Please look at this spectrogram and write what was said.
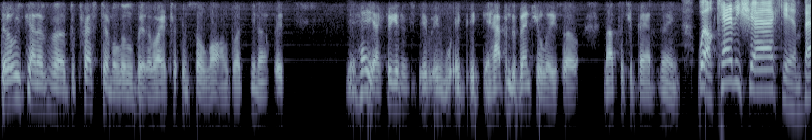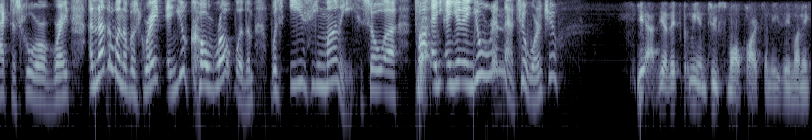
that always kind of uh, depressed him a little bit. Why it took him so long, but you know, it. Hey, I figured it, it, it, it happened eventually, so not such a bad thing. Well, Caddyshack and Back to School were great. Another one that was great, and you co-wrote with him, was Easy Money. So, uh, talk, Right. and, and, you, and you were in that too, weren't you? Yeah, yeah, they put me in two small parts in Easy Money.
